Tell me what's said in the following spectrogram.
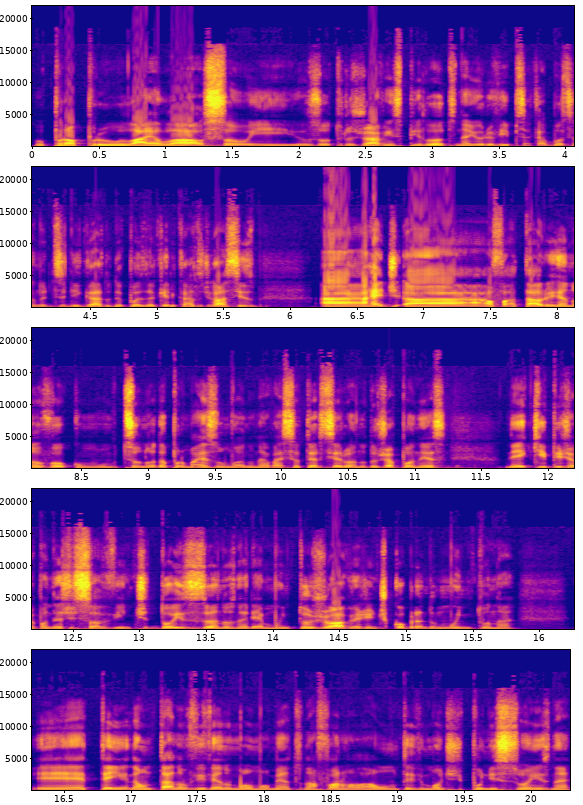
o próprio Lyle Lawson e os outros jovens pilotos, né, Yuri Vips acabou sendo desligado depois daquele caso de racismo, a, Red, a renovou com o Tsunoda por mais um ano, né? Vai ser o terceiro ano do japonês na equipe japonesa de só 22 anos, né? Ele é muito jovem, a gente cobrando muito, né? É, tem, não está vivendo um bom momento na Fórmula 1, teve um monte de punições, né?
